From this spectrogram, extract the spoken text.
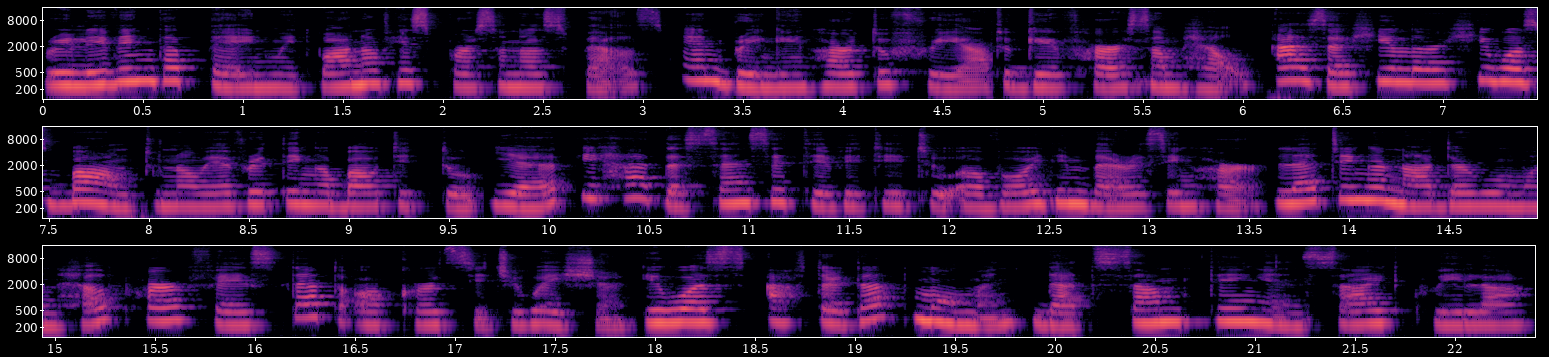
relieving the pain with one of his personal spells, and bringing her to Friya to give her some help. As a healer, he was bound to know everything about it too, yet he had the sensitivity to avoid embarrassing her, letting another woman help her face that awkward situation. It was after that moment that something inside Quylla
